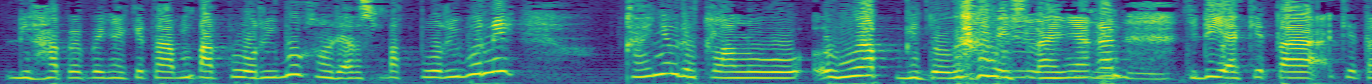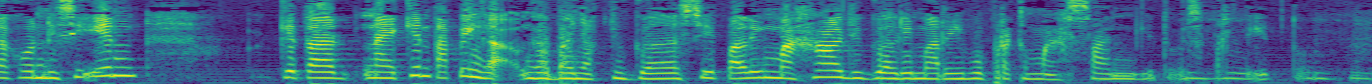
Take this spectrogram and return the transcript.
di HPP-nya kita empat puluh ribu kalau di atas empat puluh ribu nih kayaknya udah terlalu ngap gitu kan istilahnya kan. Mm -hmm. jadi ya kita kita kondisiin kita naikin tapi nggak nggak banyak juga sih paling mahal juga lima ribu per kemasan gitu mm-hmm. seperti itu. Mm-hmm.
